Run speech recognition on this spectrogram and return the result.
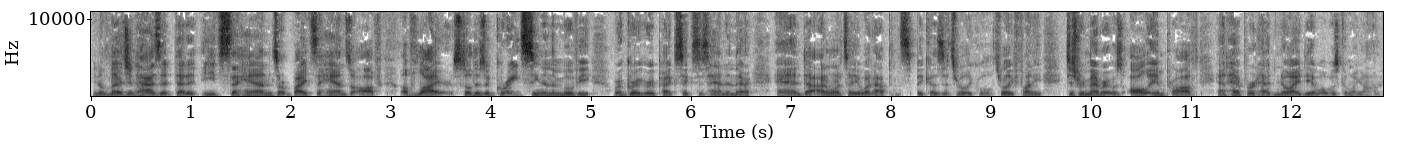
you know, legend has it that it eats the hands or bites the hands off of liars. So there's a great scene in the movie where Gregory Peck sticks his hand in there. And uh, I don't want to tell you what happens because it's really cool. It's really funny. Just remember, it was all improv and Hepburn had no idea what was going on.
